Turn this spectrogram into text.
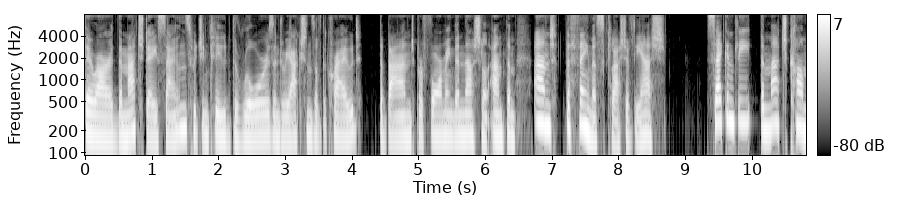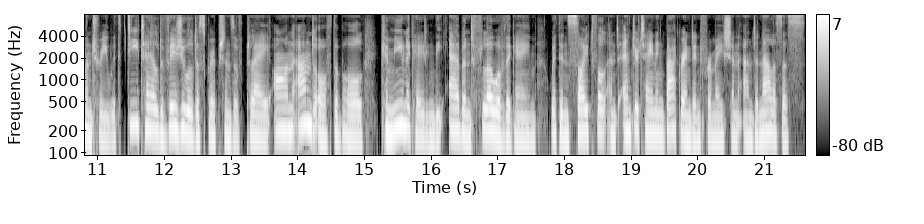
There are the matchday sounds, which include the roars and reactions of the crowd, the band performing the national anthem, and the famous Clash of the Ash. Secondly, the match commentary with detailed visual descriptions of play on and off the ball, communicating the ebb and flow of the game with insightful and entertaining background information and analysis.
